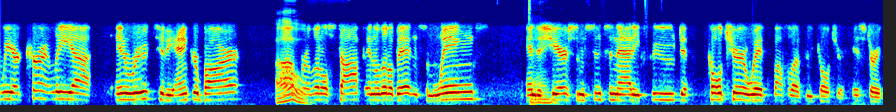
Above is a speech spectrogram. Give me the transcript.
We are currently uh, en route to the Anchor Bar uh, Oh. for a little stop in a little bit and some wings, and Dang. to share some Cincinnati food culture with Buffalo food culture history.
